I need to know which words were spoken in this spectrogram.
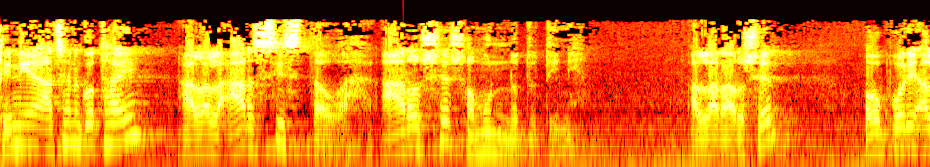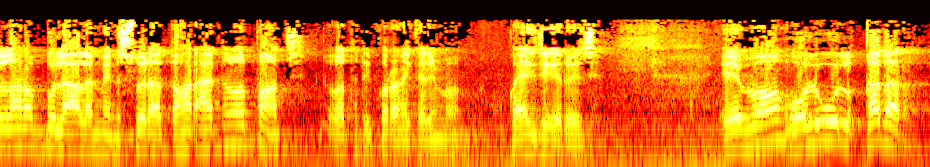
তিনি আছেন কোথায়? আল্লাহ আর সিস্তাওয়া আরসে সমুন্নত তিনি। আল্লাহর আরসের ওপরে আল্লাহ রব্বুল আলমিন সুরা তোহার আয়াত নম্বর পাঁচ। কথাটি কোরআন কয়েক জায়গায় রয়েছে। এবং অলুল কাদার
